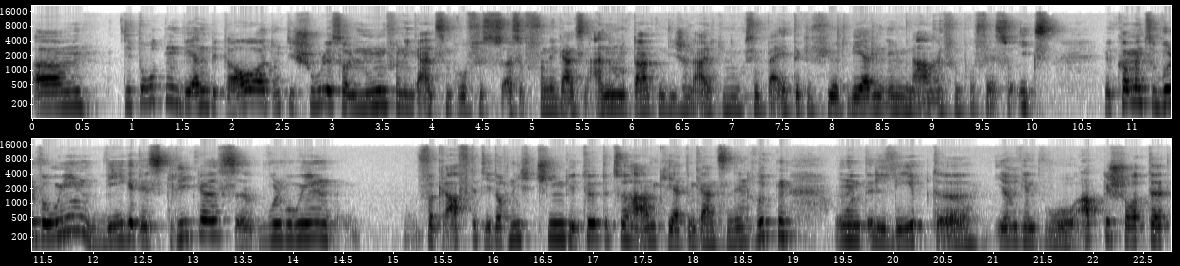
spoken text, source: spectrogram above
Ähm, die Toten werden betrauert und die Schule soll nun von den ganzen Professor, also von den ganzen anderen Mutanten, die schon alt genug sind, weitergeführt werden im Namen von Professor X. Wir kommen zu Wolverine, Wege des Kriegers. Äh, Wolverine verkraftet jedoch nicht, Jean getötet zu haben, kehrt dem Ganzen den Rücken und lebt äh, irgendwo abgeschottet.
